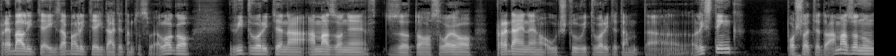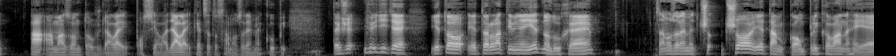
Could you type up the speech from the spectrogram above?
prebalíte ich, zabalíte ich, dáte tam to svoje logo, vytvoríte na Amazone z toho svojho predajného účtu, vytvoríte tam uh, listing, pošlete do Amazonu a Amazon to už ďalej posiela ďalej, keď sa to samozrejme kúpi. Takže vidíte, je to, je to relatívne jednoduché, Samozrejme, čo, čo je tam komplikované je,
